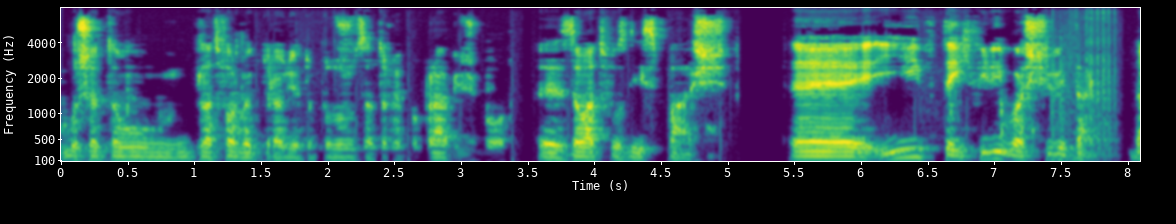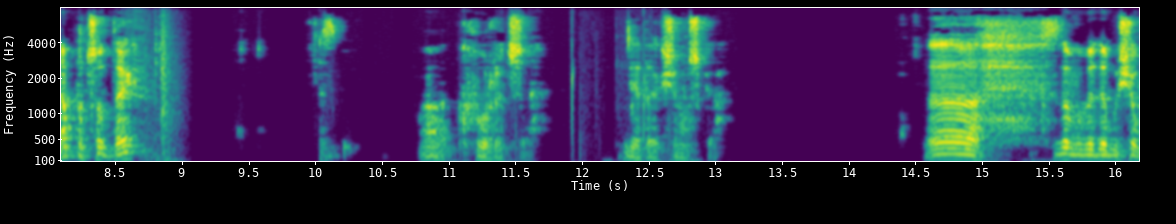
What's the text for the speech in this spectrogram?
muszę tą platformę, która mnie tu podrzuca, trochę poprawić, bo e, za łatwo z niej spaść. E, I w tej chwili właściwie tak. Na początek. A kurczę. Nie ta książka. Ech, znowu będę musiał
